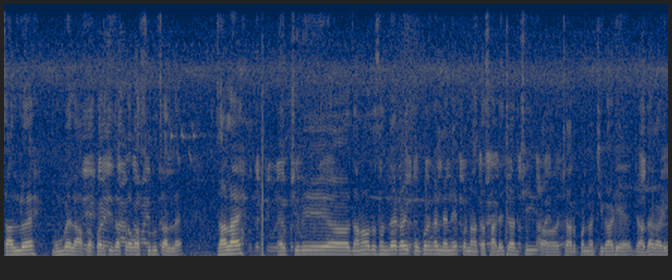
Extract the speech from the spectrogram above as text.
चाललो आहे मुंबईला. आपला परतीचा प्रवास सुरू चालला आहे झाला आहे ॲक्च्युली जाणार होतं संध्याकाळी कोकण कन्याने पण आता साडेचारची चार पन्नासची गाडी आहे जादा गाडी.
